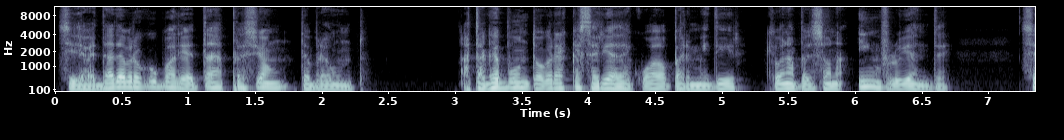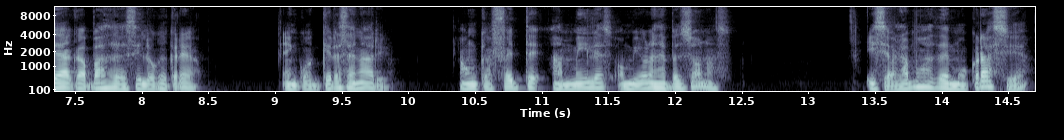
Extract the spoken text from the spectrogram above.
si de verdad te preocupa la libertad de expresión, te pregunto, ¿hasta qué punto crees que sería adecuado permitir que una persona influyente sea capaz de decir lo que crea, en cualquier escenario, aunque afecte a miles o millones de personas. Y si hablamos de democracia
